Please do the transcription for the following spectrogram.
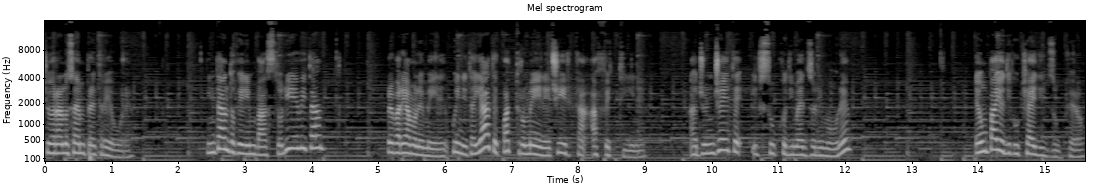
ci vorranno sempre 3 ore. Intanto che l'impasto lievita, prepariamo le mele, quindi tagliate 4 mele circa a fettine. Aggiungete il succo di mezzo limone e un paio di cucchiai di zucchero.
